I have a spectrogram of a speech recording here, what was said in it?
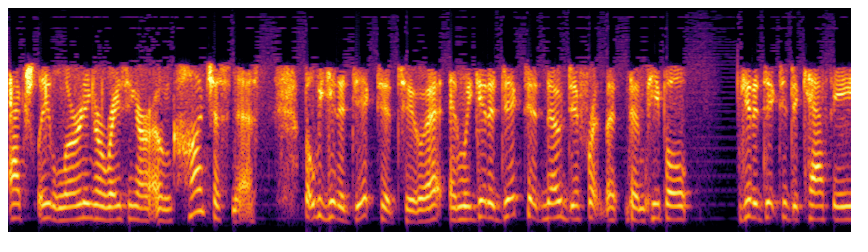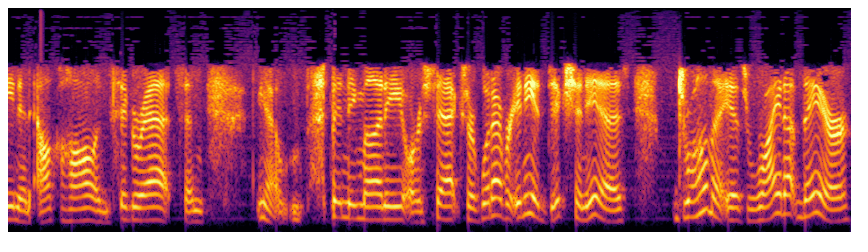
actually learning or raising our own consciousness. But we get addicted to it, and we get addicted no different than, than people get addicted to caffeine and alcohol and cigarettes and you know spending money or sex or whatever any addiction is drama is right up there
